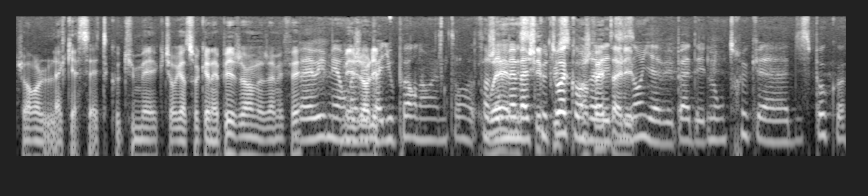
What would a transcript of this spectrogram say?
genre la cassette que tu mets, que tu regardes sur le canapé, genre on n'a jamais fait. Bah oui, mais on n'avait pas les- YouPorn en même temps. Enfin, Ouais, j'ai le même âge que toi, quand j'avais fait, à 10 l'ép- ans, il n'y avait pas des longs trucs à dispo, quoi.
